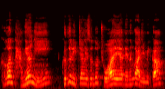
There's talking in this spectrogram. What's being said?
그건 당연히 그들 입장에서도 좋아해야 되는 거 아닙니까?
